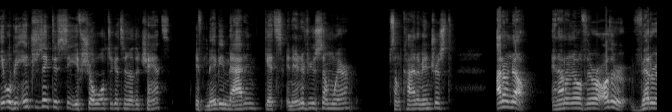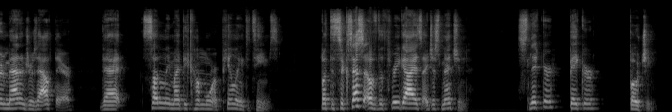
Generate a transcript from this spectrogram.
it will be interesting to see if Showalter gets another chance, if maybe Maddon gets an interview somewhere, some kind of interest. I don't know. And I don't know if there are other veteran managers out there that suddenly might become more appealing to teams. But the success of the three guys I just mentioned, Snitker, Baker, Bochy,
